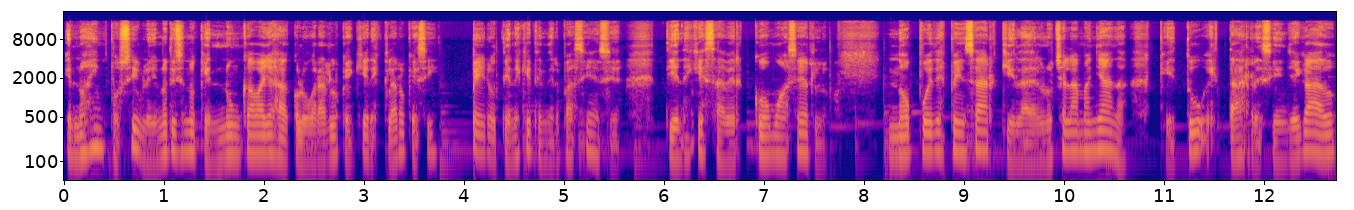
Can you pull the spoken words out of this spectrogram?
Eh, no es imposible, yo no estoy diciendo que nunca vayas a lograr lo que quieres, claro que sí, pero tienes que tener paciencia, tienes que saber cómo hacerlo. No puedes pensar que la de la noche a la mañana, que tú estás recién llegado,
